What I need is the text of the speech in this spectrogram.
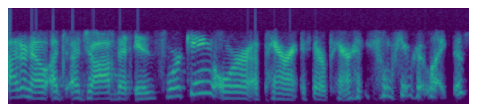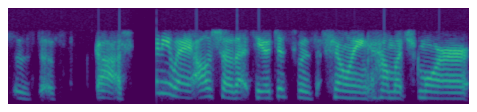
I don't know, a, a job that is working or a parent if they're a parent. So we were like, this is just, gosh. Anyway, I'll show that to you. It just was showing how much more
